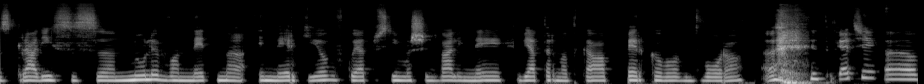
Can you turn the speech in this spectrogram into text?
сгради с а, нулева нетна енергия, в която си имаш едва ли не вятърна такава перка в двора. така че а,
